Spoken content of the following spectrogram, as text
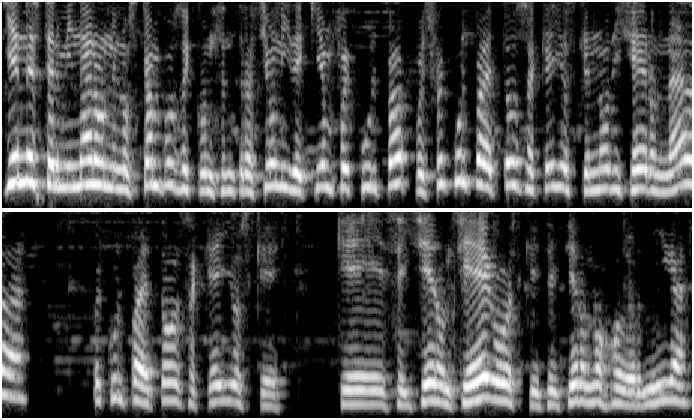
¿Quiénes terminaron en los campos de concentración y de quién fue culpa? Pues fue culpa de todos aquellos que no dijeron nada, fue culpa de todos aquellos que, que se hicieron ciegos, que se hicieron ojo de hormiga.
